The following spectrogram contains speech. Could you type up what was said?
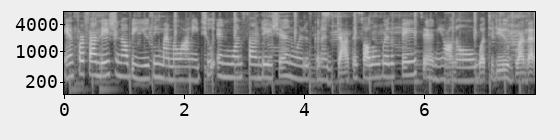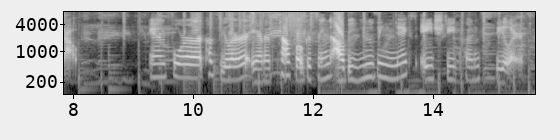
And for foundation, I'll be using my Milani 2-in-1 foundation. We're just going to dot this all over the face and y'all know what to do, blend that out. And for concealer, and it's not focusing, I'll be using NYX HD Concealer.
